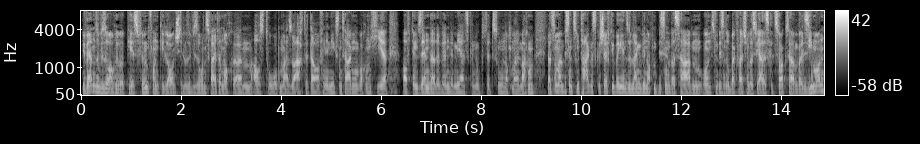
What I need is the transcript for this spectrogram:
wir werden sowieso auch über PS5 und die Launch-Titel sowieso uns weiter noch ähm, austoben. Also achtet darauf in den nächsten Tagen und Wochen hier auf dem Sender. Da werden wir mehr als genug dazu nochmal machen. Lass uns mal ein bisschen zum Tagesgeschäft übergehen, solange wir noch ein bisschen was haben und ein bisschen drüber quatschen, was wir alles gezockt haben. Weil Simon,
